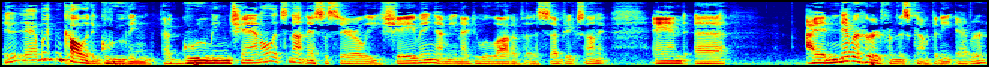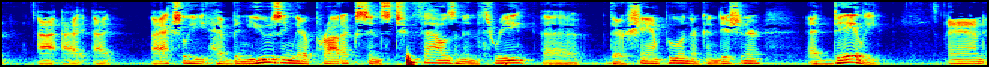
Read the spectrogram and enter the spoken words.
it, we can call it a grooming, a grooming channel. It's not necessarily shaving. I mean, I do a lot of uh, subjects on it. And uh, I had never heard from this company ever. I, I, I actually have been using their products since 2003, uh, their shampoo and their conditioner uh, daily. And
